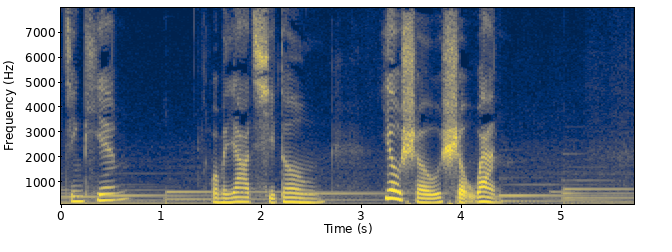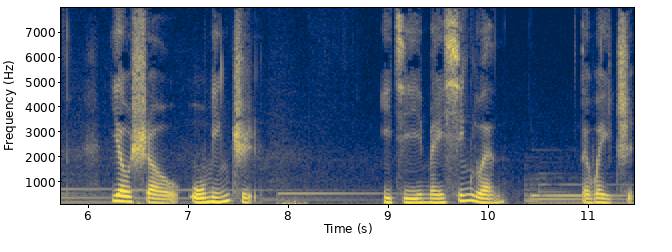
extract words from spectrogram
今天我们要启动右手手腕、右手无名指以及眉心轮的位置，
